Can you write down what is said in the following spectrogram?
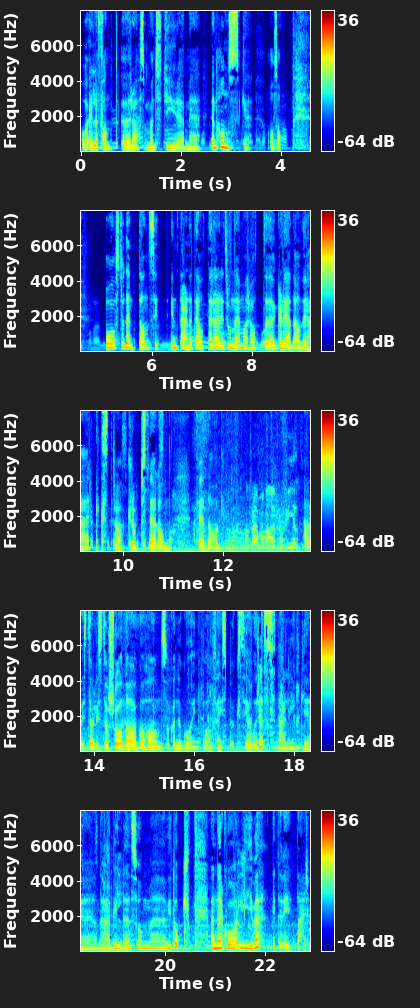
og elefantører som han styrer med en hanske og sånn. Og studentene sitt interne teater her i Trondheim har hatt eh, glede av de her ekstra kroppsdelene til Dag. Ja, Hvis du har lyst til å se Dag og halen, så kan du gå inn på Facebook-sida vår. Der ligger eh, det her bildet som eh, vi tok. NRK Livet heter vi der.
